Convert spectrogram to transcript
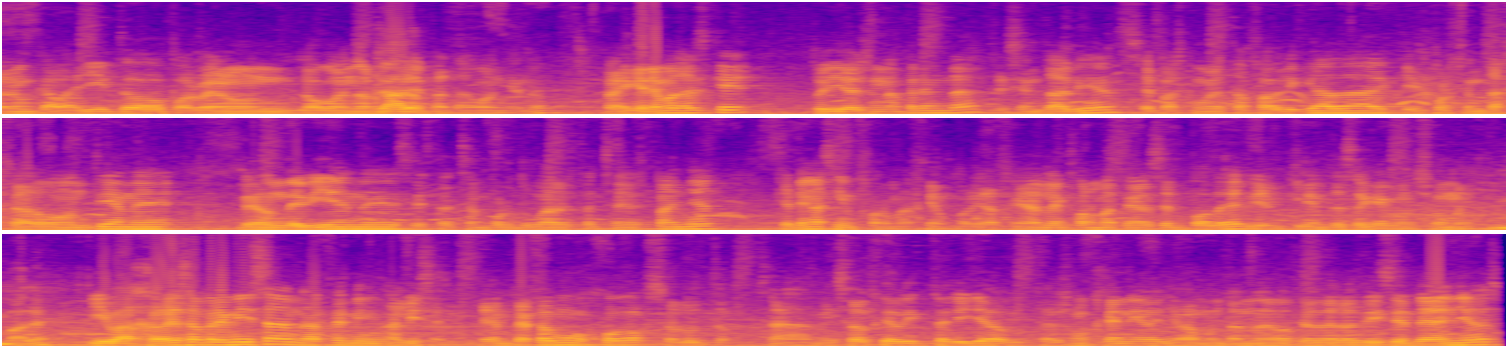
ver un caballito, por ver un logo enorme Claro. de Patagonia, ¿no? Lo que queremos es que tú lleves una prenda, te sientas bien, sepas cómo está fabricada, qué porcentaje de algodón tiene, de dónde viene, si está hecha en Portugal está hecha en España, que tengas información, porque al final la información es el poder y el cliente es el que consume. Vale. Y bajo esa premisa nace Minimalism. Empezó como un juego absoluto. O sea, mi socio Víctor y yo, Víctor es un genio, lleva montando negocios de los 17 años,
